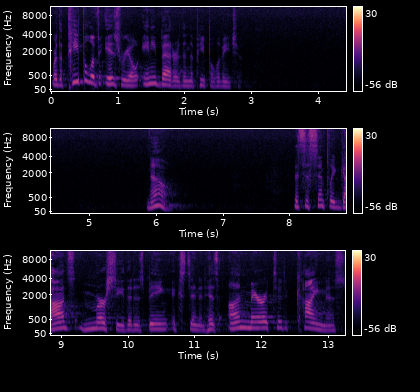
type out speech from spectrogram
Were the people of Israel any better than the people of Egypt? No. This is simply God's mercy that is being extended, his unmerited kindness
